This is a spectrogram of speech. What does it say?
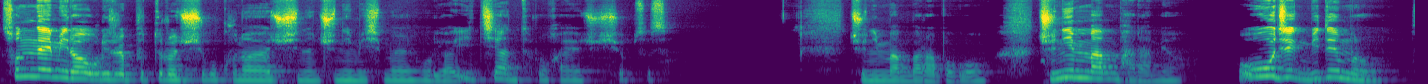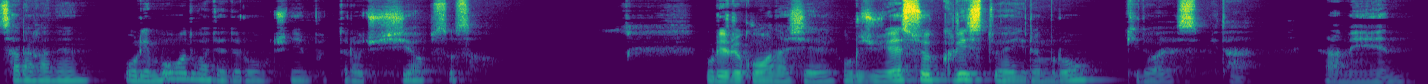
손 내밀어 우리를 붙들어 주시고 군하여 주시는 주님이심을 우리가 잊지 않도록 하여 주시옵소서. 주님만 바라보고 주님만 바라며 오직 믿음으로 살아가는 우리 모두가 되도록 주님 붙들어 주시옵소서. 우리를 구원하실 우리 주 예수 그리스도의 이름으로 기도하였습니다. 아멘.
